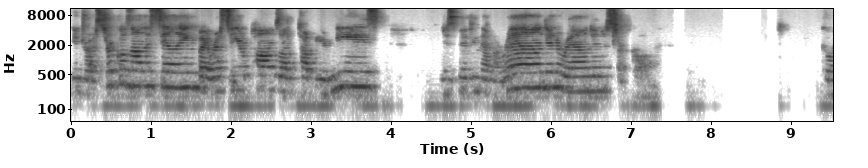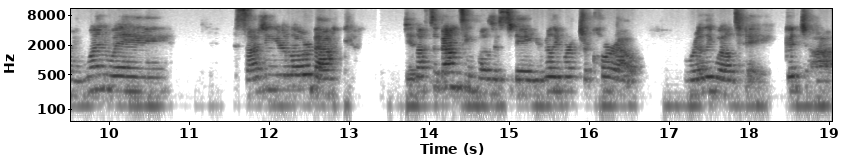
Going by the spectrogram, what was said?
you can draw circles on the ceiling by resting your palms on the top of your knees, just moving them around and around in a circle. Going one way, massaging your lower back. Did lots of bouncing poses today. You really worked your core out really well today. Good job.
